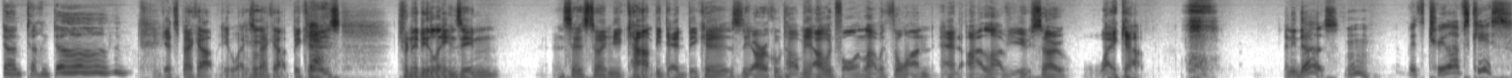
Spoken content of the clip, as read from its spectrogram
dun dun dun. He gets back up. He wakes mm-hmm. back up because Trinity leans in and says to him, You can't be dead because the Oracle told me I would fall in love with the one and I love you. So wake up. And he does. Mm. with True Love's kiss.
